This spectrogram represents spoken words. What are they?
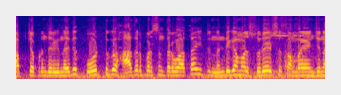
అప్పచెప్పడం జరిగింది. అయితే కోర్టుకు హాజరుపరిచిన తర్వాత ఇటు నందిగామ సురేష్ సంబంధించిన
